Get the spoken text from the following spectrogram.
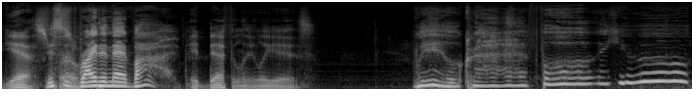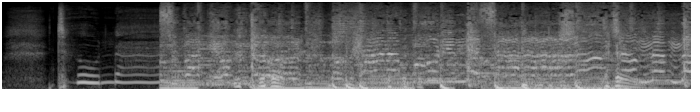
yes. This is right in that vibe. It definitely is. We'll cry for you tonight.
